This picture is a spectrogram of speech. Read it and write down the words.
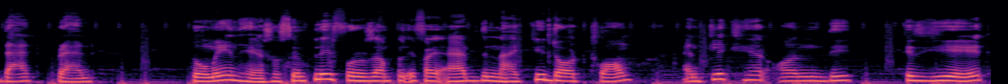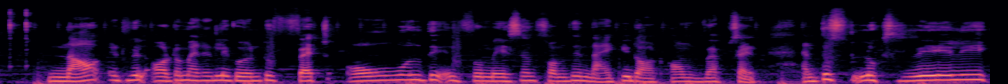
that brand domain here. So simply for example if i add the nike.com and click here on the create. Now it will automatically going to fetch all the information from the nike.com website. And this looks really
